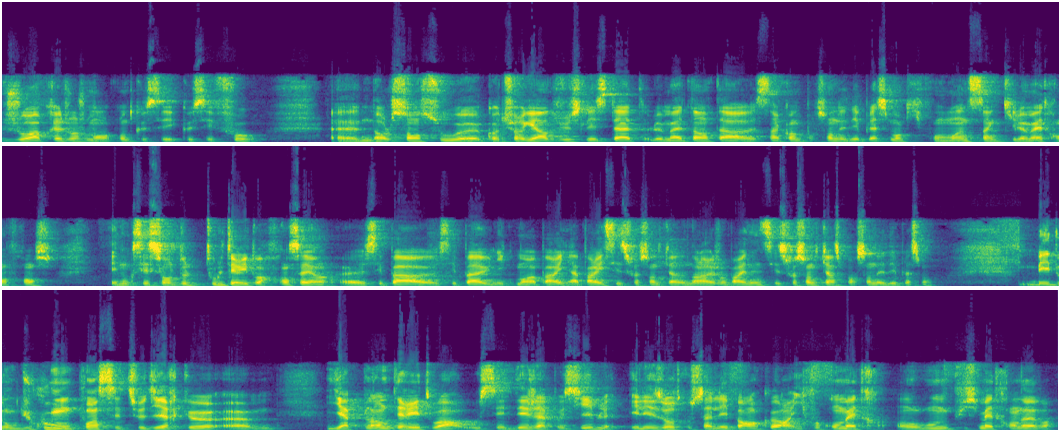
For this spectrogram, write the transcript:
jour après jour, je me rends compte que c'est que c'est faux. Euh, dans le sens où, quand tu regardes juste les stats, le matin, tu as 50% des déplacements qui font moins de 5 km en France. Et donc c'est sur tout, le territoire français. Hein. c'est pas c'est pas uniquement à Paris. À Paris, c'est 75. Dans la région parisienne, c'est 75% des déplacements. Mais donc du coup, mon point, c'est de se dire que il y a plein de territoires où c'est déjà possible et les autres où ça ne l'est pas encore. Il faut qu'on puisse mettre en œuvre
